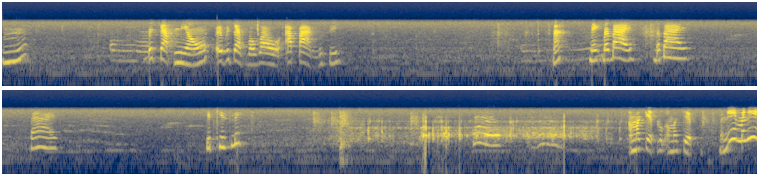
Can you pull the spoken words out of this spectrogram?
หืมไปจับเหมียว เอ้ยไปจับเบาๆอาปากดูสินะเมกบายบายบายบายบายยิบคิสลิ เอามาเก็บลูกเอามาเก็บ มานี่มานี่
